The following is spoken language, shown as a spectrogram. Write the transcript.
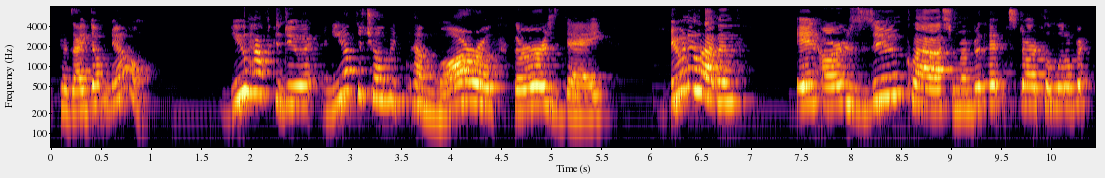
because I don't know. You have to do it, and you have to show me tomorrow, Thursday, June 11th, in our Zoom class. Remember that it starts a little bit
